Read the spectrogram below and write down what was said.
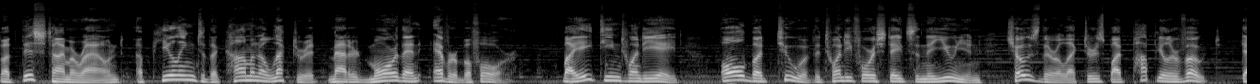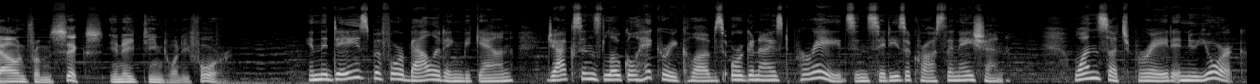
But this time around, appealing to the common electorate mattered more than ever before. By 1828, all but two of the 24 states in the Union chose their electors by popular vote, down from six in 1824. In the days before balloting began, Jackson's local Hickory clubs organized parades in cities across the nation. One such parade in New York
